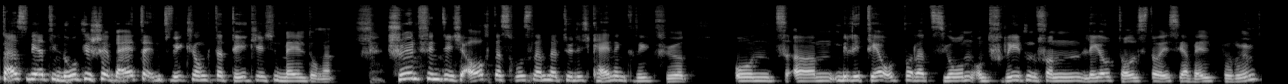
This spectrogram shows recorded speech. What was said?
Das wäre die logische Weiterentwicklung der täglichen Meldungen. Schön finde ich auch, dass Russland natürlich keinen Krieg führt. Und ähm, Militäroperation und Frieden von Leo Tolstoi ist ja weltberühmt.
